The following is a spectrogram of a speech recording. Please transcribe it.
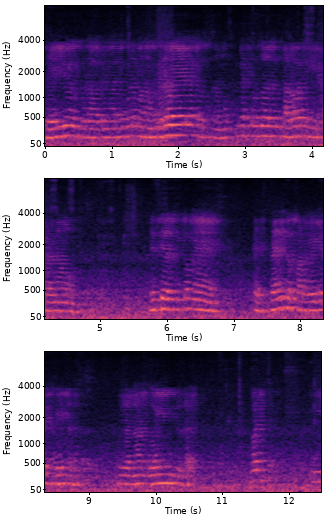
ఫెయిల్యూర్ గురవడం ఇవన్నీ కూడా మనం ఇరవై ఏళ్ళుగా చూస్తున్నాం ముఖ్యంగా టూ థౌజండ్ తర్వాత ఈ పరిణామం this year become a trend for various reasons we are not going to that but ఈ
